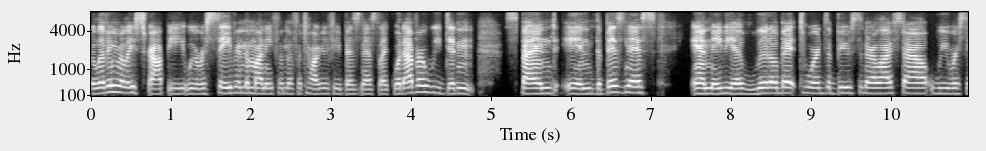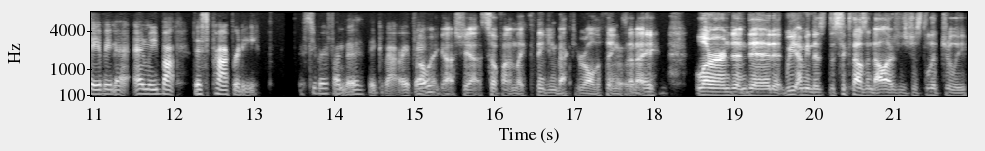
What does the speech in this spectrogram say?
living really scrappy. We were saving the money from the photography business, like, whatever we didn't spend in the business and maybe a little bit towards a boost in our lifestyle, we were saving it and we bought this property. Super fun to think about, right? Oh my gosh, yeah, it's so fun. I'm like thinking back through all the things that Mm. I learned and did. We, I mean, this, the six thousand dollars was just literally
